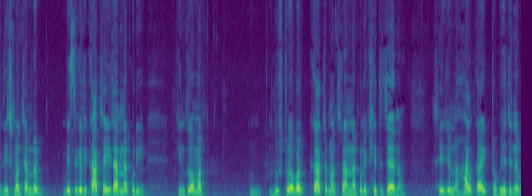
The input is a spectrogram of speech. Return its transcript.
ইলিশ মাছ আমরা বেসিক্যালি কাঁচাই রান্না করি, কিন্তু আমার দুষ্টু আবার কাঁচা মাছ রান্না করলে খেতে চায় না। সেই জন্য হালকা একটু ভেজে নেব।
